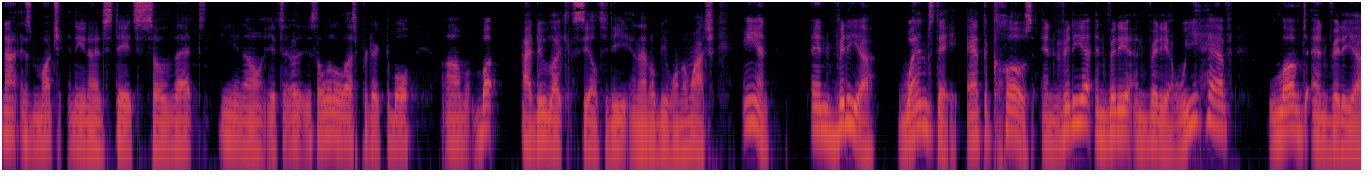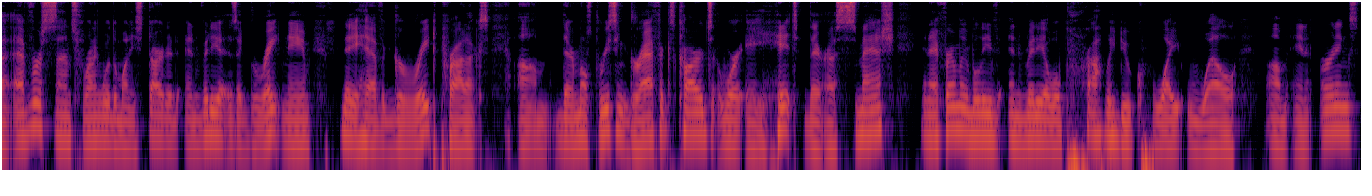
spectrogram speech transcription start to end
not as much in the United States, so that you know it's a, it's a little less predictable. Um, but I do like CLTD, and that'll be one to watch. And Nvidia Wednesday at the close. Nvidia, Nvidia, Nvidia. We have loved Nvidia ever since Running with the Money started. Nvidia is a great name. They have great products. Um, their most recent graphics cards were a hit. They're a smash, and I firmly believe Nvidia will probably do quite well um, in earnings.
